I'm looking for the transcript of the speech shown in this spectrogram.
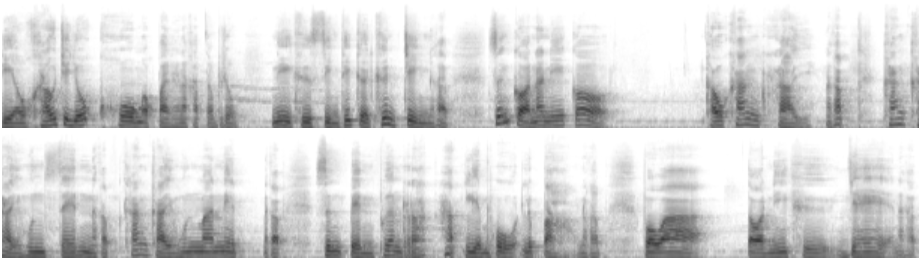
เดี๋ยวเขาจะยกโครงออกไปแล้วนะครับท่านผู้ชม นี่คือสิ่งที่เกิดขึ้นจริงนะครับ ซึ่งก่อนหน้านี้ก็ เขาข้างใครนะครับ ข้างใครฮุนเซนนะครับ ข้างใครฮุนมาเน็ตนะครับ ซึ่งเป็นเพื่อนรักหักเหลี่ยมโหดหรือเปล่านะครับ เพราะว่าตอนนี้คือแย่นะครับ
